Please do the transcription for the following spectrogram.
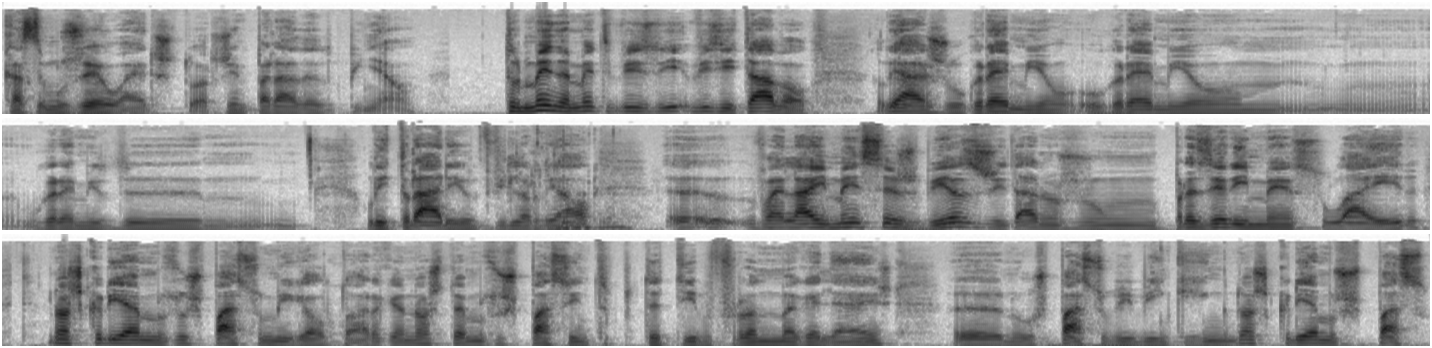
Casa Museu Aires Torres, em Parada do Pinhão tremendamente visitável. Aliás, o Grêmio, o Grêmio, o Grêmio de literário de Vila Real uh, vai lá imensas vezes e dá-nos um prazer imenso lá ir. Nós criamos o espaço Miguel Torga, nós temos o espaço interpretativo Fernando Magalhães, uh, no espaço Bibi King, nós criamos o espaço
